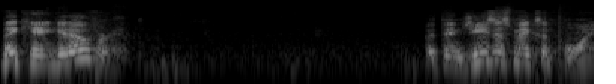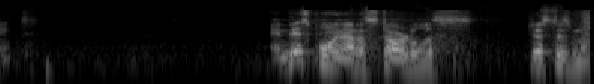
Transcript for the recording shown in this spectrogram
They can't get over it. But then Jesus makes a point, and this point ought to startle us just as much.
